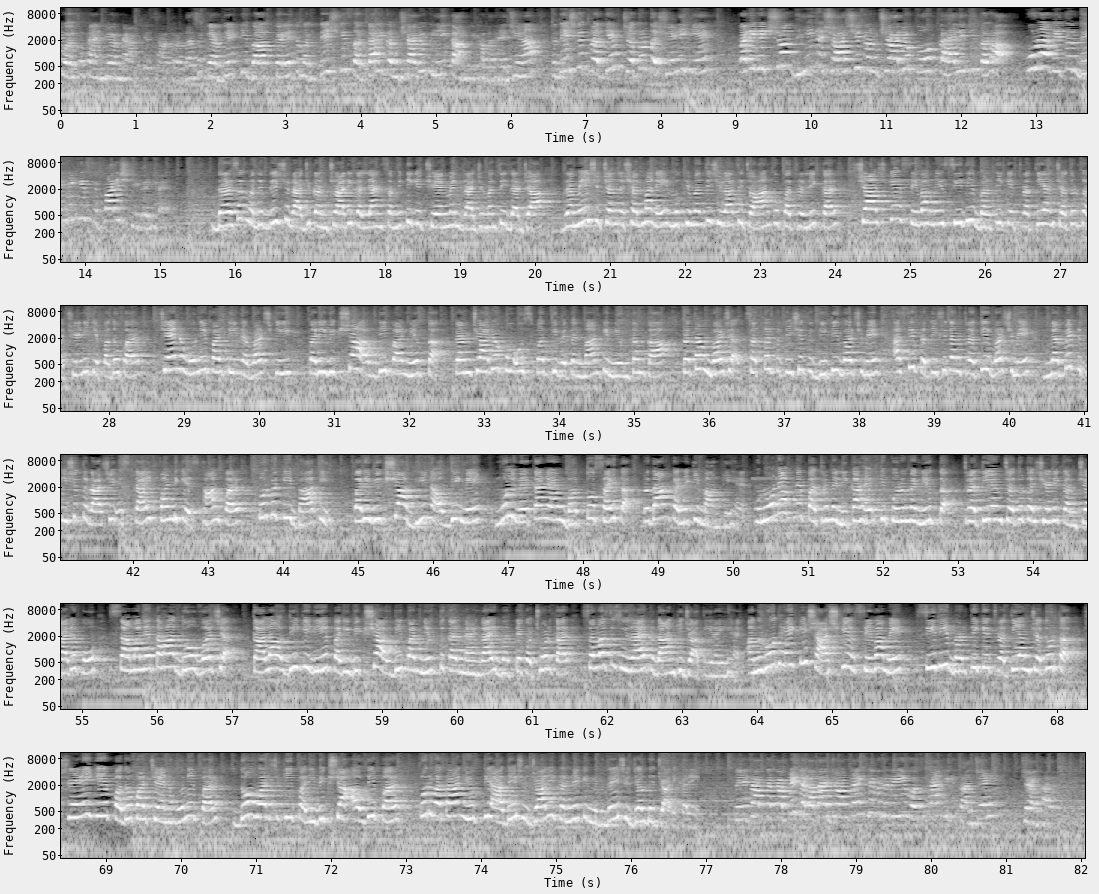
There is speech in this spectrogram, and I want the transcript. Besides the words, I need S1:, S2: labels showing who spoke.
S1: हैं voice of MP और मैं आपके साथ। दर्शक के अपडेट की बात करें तो मध्य के सरकारी कर्मचारियों के लिए काम की खबर है जी हाँ प्रदेश के तृतीय, चतुर्थ श्रेणी के परिवीक्षाधीन शासकीय कर्मचारियों को पहले की तरह पूरा वेतन देने की सिफारिश की गई है दरअसल मध्य प्रदेश राज्य कर्मचारी कल्याण समिति के चेयरमैन राज्य मंत्री दर्जा रमेश चंद्र शर्मा ने मुख्यमंत्री शिवराज सिंह चौहान को पत्र लिखकर शासकीय सेवा में सीधी भर्ती के तृतीय चतुर्थ श्रेणी के पदों पर चयन होने पर तीन वर्ष की परिवीक्षा अवधि पर नियुक्त। कर्मचारियों को उस पद की वेतनमान के न्यूनतम का प्रथम वर्ष 70 प्रतिशत, द्वितीय वर्ष में 80 प्रतिशत तृतीय वर्ष में 90 प्रतिशत राशि स्थायी फंड के स्थान पर पूर्व की भांति परिवीक्षाधीन अवधि में मूल वेतन एवं भत्तों सहित प्रदान करने की मांग की है। उन्होंने अपने पत्र में लिखा है कि पूर्व में नियुक्त तृतीय एवं चतुर्थ श्रेणी कर्मचारियों को सामान्यतः दो वर्ष कालावधि के लिए परिवीक्षा अवधि पर नियुक्त कर महँगाई भत्ते को छोड़कर समस्त सुविधाएँ प्रदान की जाती रही है। अनुरोध है कि शासकीय सेवा में सीधी भर्ती के तृतीय एवं चतुर्थ श्रेणी के पदों पर चयन होने पर दो वर्ष की परिवीक्षा अवधि पर पूर्वतः नियुक्ति आदेश जारी करने के निर्देश जल्द जारी करें। तो ये था अब तक अपडेट लगातार जानकारी के लिए बने रहिए जय हिंद, जय भारत।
